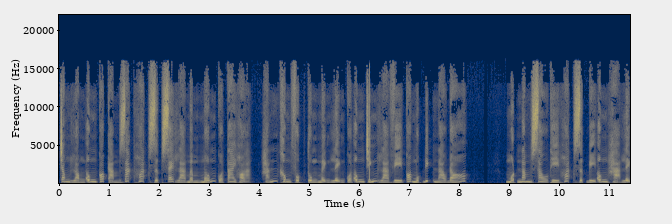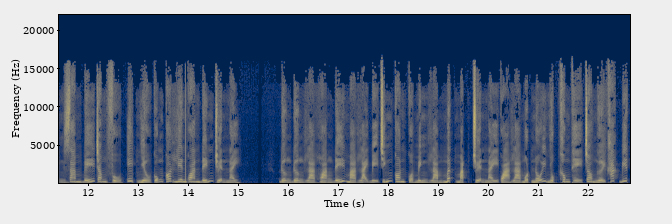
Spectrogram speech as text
Trong lòng ông có cảm giác Hoác Dực sẽ là mầm mống của tai họa. Hắn không phục tùng mệnh lệnh của ông chính là vì có mục đích nào đó. Một năm sau thì Hoác Dực bị ông hạ lệnh giam bế trong phủ, ít nhiều cũng có liên quan đến chuyện này. Đường đường là hoàng đế mà lại bị chính con của mình làm mất mặt chuyện này quả là một nỗi nhục không thể cho người khác biết.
